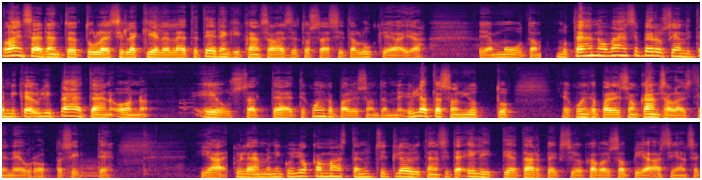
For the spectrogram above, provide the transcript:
lainsäädäntö tulee sillä kielellä, että teidänkin kansalaiset osaa sitä lukea ja, ja muuta. Mutta tämähän on vähän se perusjännite, mikä ylipäätään on EU-ssa, tämä, että kuinka paljon se on tämmöinen ylätason juttu ja kuinka paljon se on kansalaisten Eurooppa sitten. Ja kyllähän me niin joka maasta nyt sitten löydetään sitä eliittiä tarpeeksi, joka voi sopia asiansa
